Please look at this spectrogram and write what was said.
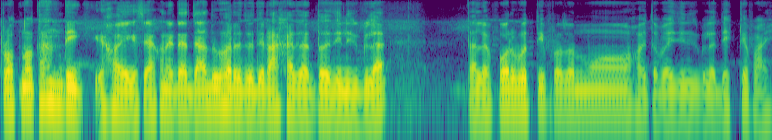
প্রত্নতান্ত্রিক হয়ে গেছে। এখন এটা জাদুঘরে যদি রাখা যেত এই জিনিসগুলা, তাহলে পরবর্তী প্রজন্ম হয়তো বা এই জিনিসগুলা দেখতে পায়।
